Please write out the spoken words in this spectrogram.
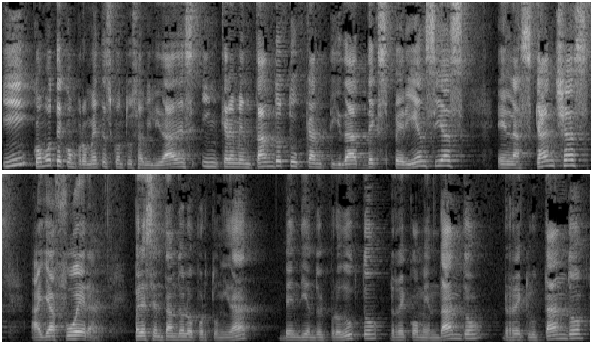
¿Y cómo te comprometes con tus habilidades? Incrementando tu cantidad de experiencias en las canchas allá afuera presentando la oportunidad, vendiendo el producto, recomendando, reclutando,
